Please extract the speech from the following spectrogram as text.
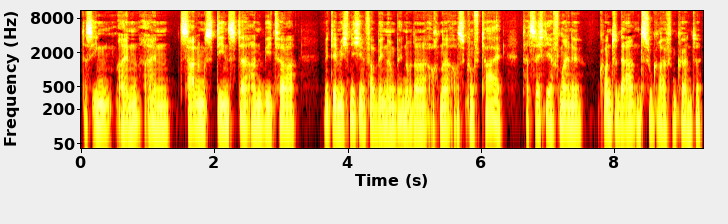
dass irgendein ein Zahlungsdiensteanbieter, mit dem ich nicht in Verbindung bin oder auch eine Auskunft teil, tatsächlich auf meine Kontodaten zugreifen könnte.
